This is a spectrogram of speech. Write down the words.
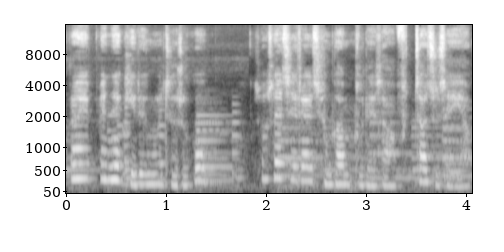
프라이팬에 기름을 두르고 소세지를 중간 불에서 붙여주세요.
